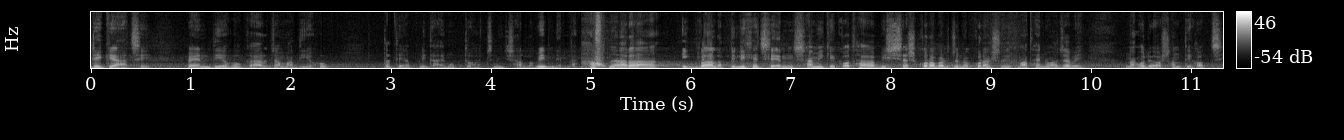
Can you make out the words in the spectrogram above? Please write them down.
ঢেকে আছে। প্যান্ট দিয়ে হোক আর জামা দিয়ে হোক তাতে আপনি দায়মুক্ত হচ্ছেন ইনশাআল্লাহ বিদিনিল্লাহ হাসনারা ইকবাল আপনি লিখেছেন স্বামীকে কথা বিশ্বাস করাবার জন্য কোরআন শরীফ মাথায় নেওয়া যাবে না হলে অশান্তি হচ্ছে।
